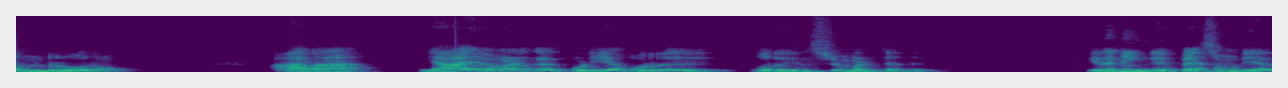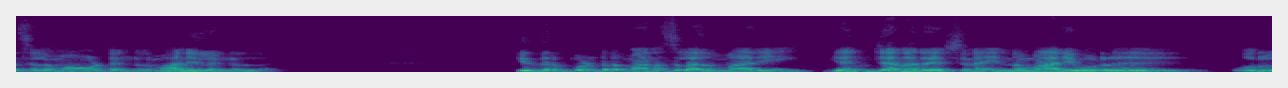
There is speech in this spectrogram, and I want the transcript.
ஒன்று வரும். ஆனா நியாயம் வழங்கக்கூடிய ஒரு ஒரு இன்ஸ்ட்ருமெண்ட் அது. இதை நீங்க பேச முடியாது சில மாவட்டங்கள் மாநிலங்கள்ல. எதிர்ப்புன்ற மனசுல அது மாதிரி யங் ஜெனரேஷனை இந்த மாதிரி ஒரு ஒரு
